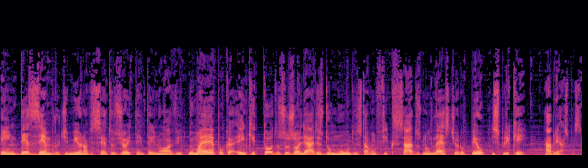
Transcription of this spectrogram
em dezembro de 1989, numa época em que todos os olhares do mundo estavam fixados no leste europeu, expliquei, abre aspas,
